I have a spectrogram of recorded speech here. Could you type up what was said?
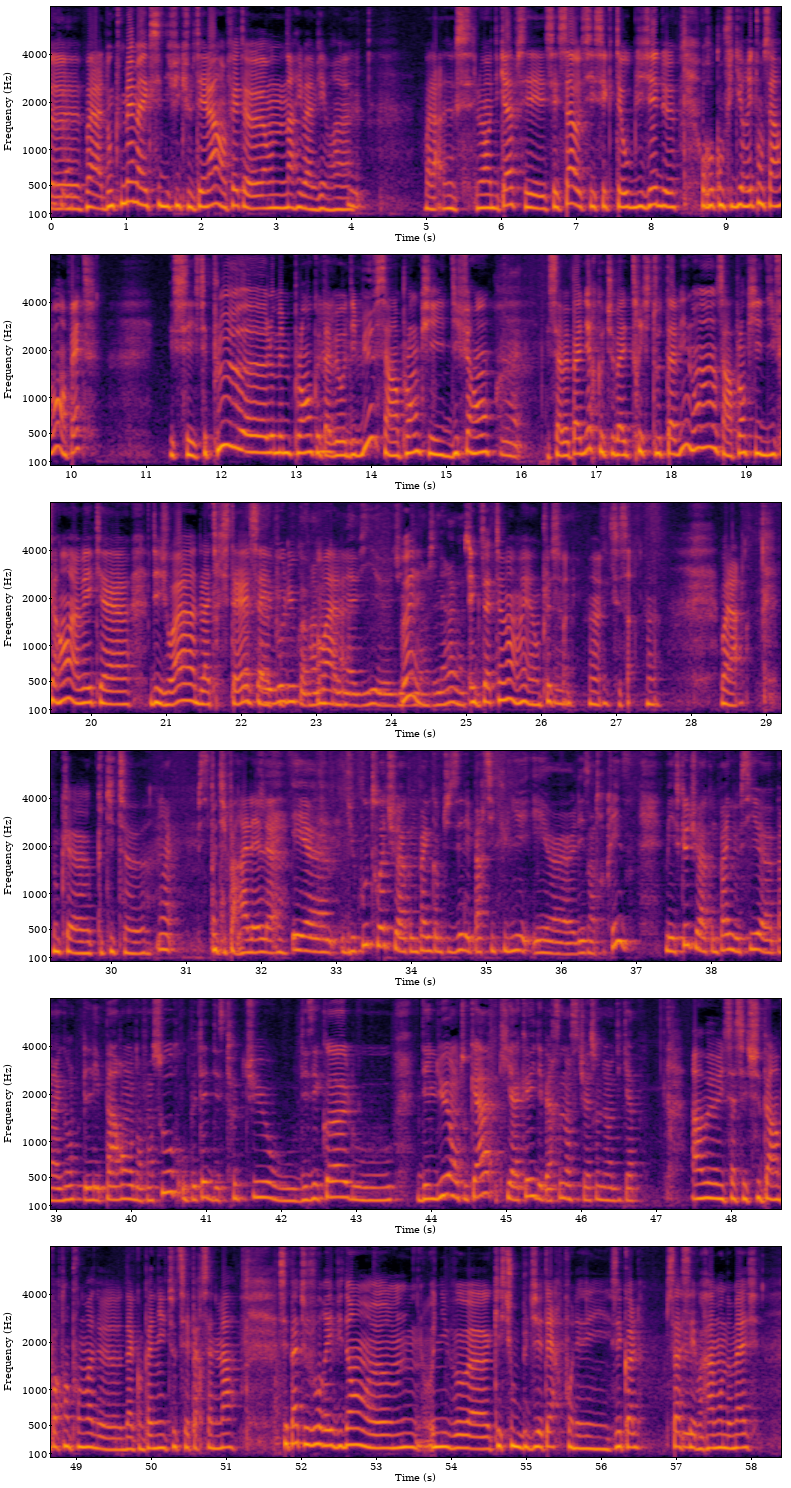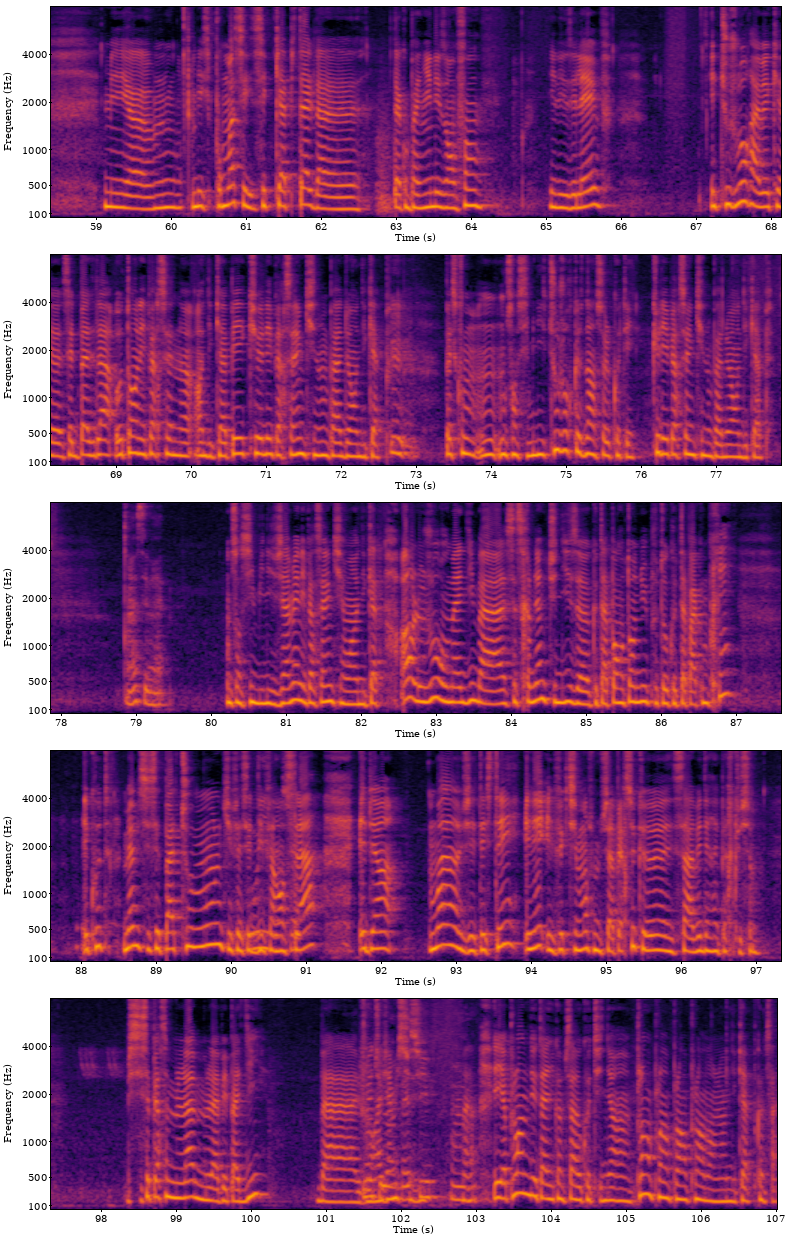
voilà. Donc, même avec ces difficultés-là, en fait, on arrive à vivre. Mm. Voilà. Le handicap, c'est ça aussi. C'est que tu es obligé de reconfigurer ton cerveau, en fait. C'est plus le même plan que tu avais au mm. début, c'est un plan qui est différent. Ça veut pas dire que tu vas être triste toute ta vie, non, c'est un plan qui est différent avec euh, des joies, de la tristesse. ça évolue, quoi, vraiment comme la vie euh, du en général. Exactement, oui, en plus, c'est ça. Voilà. Donc, euh, petite petit parallèle. Et euh, du coup, toi, tu accompagnes, comme tu disais, les particuliers et euh, les entreprises. Mais est-ce que tu accompagnes aussi, euh, par exemple, les parents d'enfants sourds ou peut-être des structures ou des écoles ou des lieux, en tout cas, qui accueillent des personnes en situation de handicap? Ah oui, ça c'est super important pour moi d'accompagner toutes ces personnes-là. C'est pas toujours évident au niveau question budgétaire pour les écoles. Ça, c'est mm. vraiment dommage. Mais, euh, mais pour moi, c'est capital d'accompagner les enfants et les élèves. Et toujours avec euh, cette base-là, autant les personnes handicapées que les personnes qui n'ont pas de handicap. Mm. Parce qu'on sensibilise toujours que d'un seul côté, que les personnes qui n'ont pas de handicap. Ouais, c'est vrai. On sensibilise jamais les personnes qui ont un handicap. Or, le jour où on m'a dit, bah, ça serait bien que tu dises que t'as pas entendu plutôt que t'as pas compris, écoute, même si c'est pas tout le monde qui fait cette différence-là, eh bien, moi, j'ai testé et effectivement, je me suis aperçu que ça avait des répercussions. si cette personne-là me l'avait pas dit, bah, je n'aurais jamais su. Et il y a plein de détails comme ça au quotidien, plein, plein, plein, plein dans le handicap comme ça.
